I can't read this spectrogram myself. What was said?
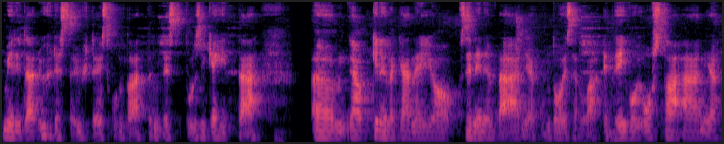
mietitään yhdessä yhteiskuntaa, että miten sitä tulisi kehittää. Ja kenelläkään ei ole sen enempää ääniä kuin toisella, että ei voi ostaa ääniä,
